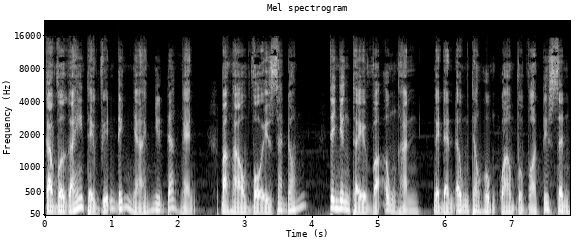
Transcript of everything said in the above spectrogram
Cả vợ gái thầy Viễn đến nhà như đã hẹn Bà Hào vội ra đón. Thế nhưng thầy và ông Hàn Người đàn ông theo hôm qua vừa vỏ tới sân,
